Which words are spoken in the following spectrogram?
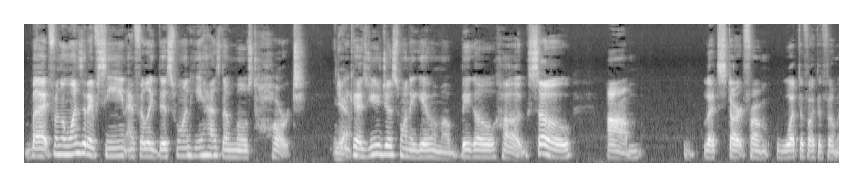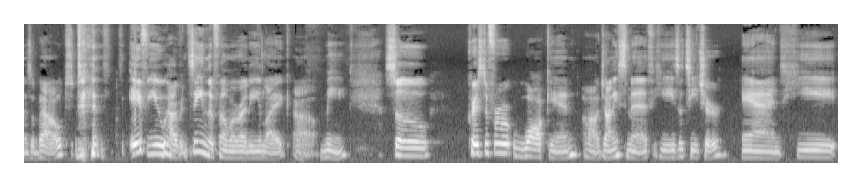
But from the ones that I've seen, I feel like this one, he has the most heart. Yeah. Because you just want to give him a big old hug. So, um, let's start from what the fuck the film is about. if you haven't seen the film already, like uh, me. So, Christopher Walken, uh, Johnny Smith, he's a teacher and he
